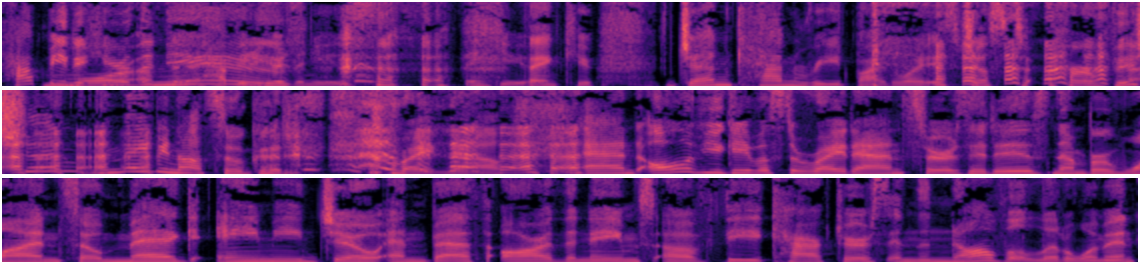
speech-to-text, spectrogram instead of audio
Happy to hear the of news. happy to hear the news. Thank you. Thank you. Jen can read, by the way. It's just her vision, maybe not so good right now. And all of you gave us the right answers. It is number one. So Meg, Amy, Jo, and Beth are the names of the characters in the novel Little Women.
